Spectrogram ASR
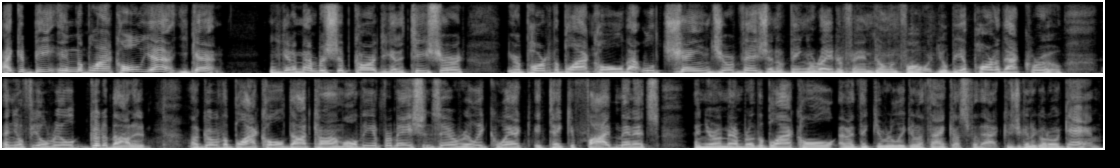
I could be in the black hole. Yeah, you can. And you get a membership card, you get a t shirt, you're a part of the black hole. That will change your vision of being a Raider fan going forward. You'll be a part of that crew and you'll feel real good about it. Uh, go to theblackhole.com. All the information's there really quick. It take you five minutes and you're a member of the black hole. And I think you're really going to thank us for that because you're going to go to a game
